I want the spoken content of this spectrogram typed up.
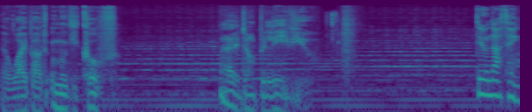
they'll wipe out Umugi Cove. I don't believe you. Do nothing.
